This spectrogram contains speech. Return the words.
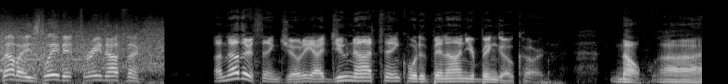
Phillies lead it 3 0. Another thing, Jody, I do not think would have been on your bingo card. No, uh,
